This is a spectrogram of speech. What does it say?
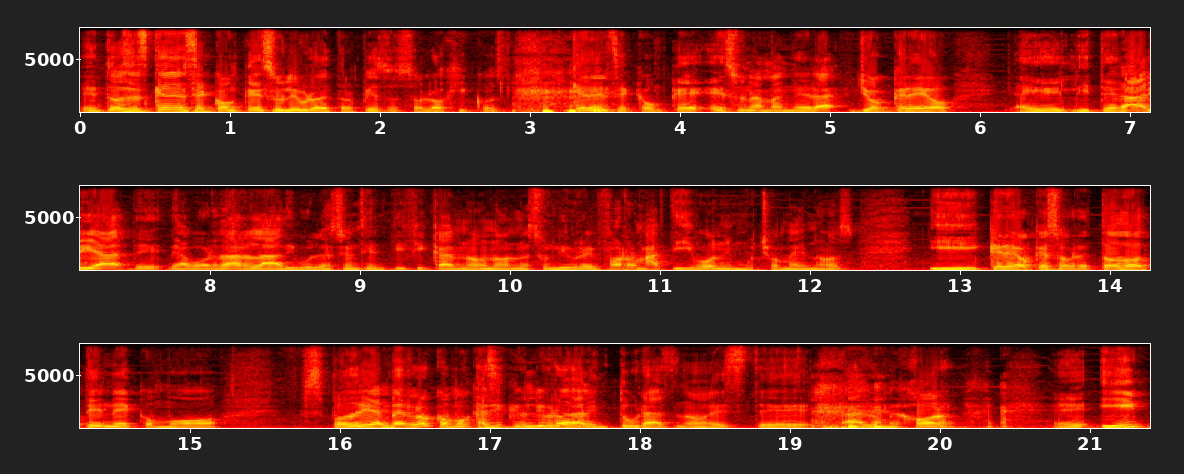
Entonces quédense con que es un libro de tropiezos zoológicos. quédense con que es una manera, yo creo, eh, literaria de, de, abordar la divulgación científica, ¿no? ¿no? No es un libro informativo, ni mucho menos. Y creo que sobre todo tiene como pues, podrían verlo como casi que un libro de aventuras, ¿no? Este, a lo mejor. Eh, y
